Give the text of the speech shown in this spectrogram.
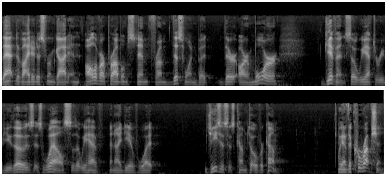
that divided us from God, and all of our problems stem from this one, but there are more given, so we have to review those as well so that we have an idea of what Jesus has come to overcome. We have the corruption.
